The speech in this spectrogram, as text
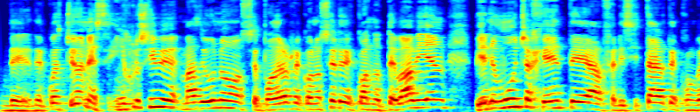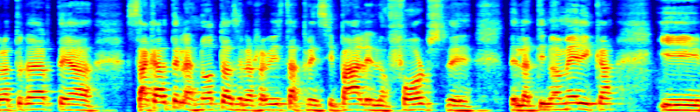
de, cuestiones. Inclusive más de uno se podrá reconocer de cuando te va bien, viene mucha gente a felicitarte, a congratularte, a sacarte las notas de las revistas principales, los Forbes de, de Latinoamérica. Y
